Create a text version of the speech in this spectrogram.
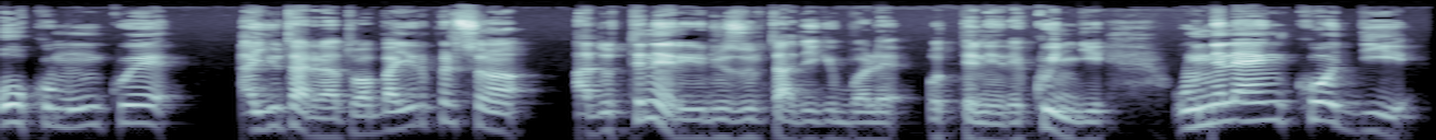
o comunque aiutare la tua buyer persona ad ottenere i risultati che vuole ottenere. Quindi un elenco di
